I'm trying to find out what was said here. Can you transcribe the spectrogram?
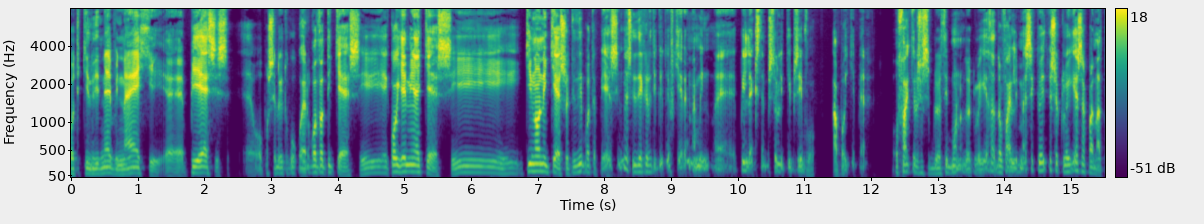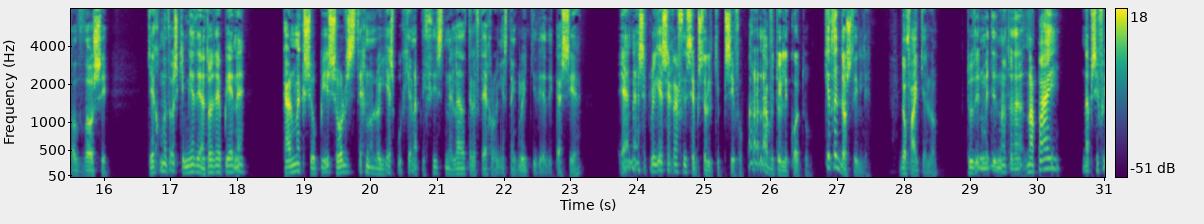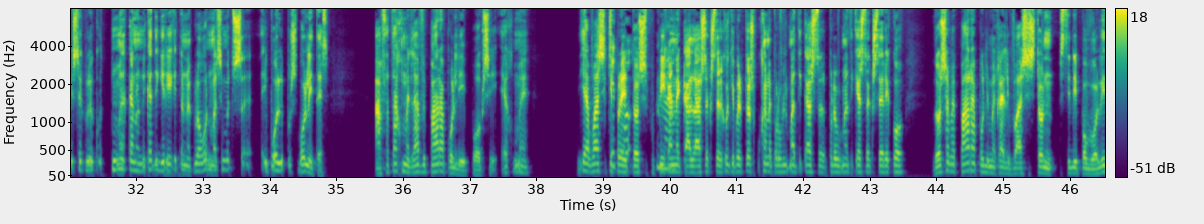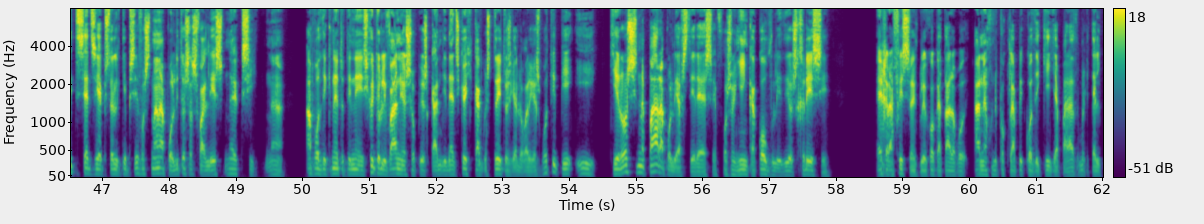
ότι κινδυνεύει να έχει ε, πιέσεις, ε, όπως λέει το κουκού, εργοδοτικές ή οικογενειακές ή κοινωνικές, οτιδήποτε πιέσεις, είναι στη διακριτική του ευκαιρία να μην ε, επιλέξει την επιστολική ψήφο. Από εκεί πέρα. Ο φάκελος θα συμπληρωθεί μόνο με την εκλογία, θα το βάλει μέσα και ο ίδιος εκλογές θα πάει να το δώσει. Και έχουμε δώσει και μια δυνατότητα που είναι κάνουμε αξιοποίηση όλες τις τεχνολογίες που έχει αναπτυχθεί στην Ελλάδα τα τελευταία χρόνια στην εκλογική διαδικασία. Εάν ένας εκλογές εγγραφεί σε επιστολική ψήφο, παραλάβει το υλικό του και δεν το στείλει το φάκελο, του δίνουμε τη δυνατότητα να πάει να ψηφίσει το εκλογικό τμήμα κανονικά την Κυριακή των εκλογών μαζί με τους ε, υπόλοιπους πολίτες. Αυτά τα έχουμε λάβει πάρα πολύ υπόψη. Έχουμε διαβάσει και, και περιπτώσεις που πήγανε ναι. καλά στο εξωτερικό και περιπτώσεις που είχαν προβληματικές στο εξωτερικό. Δώσαμε πάρα πολύ μεγάλη βάση στον, στην υποβολή της έτσι επιστολική ψήφος να είναι απολύτως ασφαλής, να, να αποδεικνύεται ότι είναι ισχύει το Λιβάνιος ο οποίος κάνει την έτσι και όχι κάποιος τρίτος για λογαριασμό. Ότι οι κυρώσεις είναι πάρα πολύ αυστηρές εφόσον γίνει κακόβουλη ιδίως χρήση εγγραφή στον εκλογικό κατάλογο, αν έχουν υποκλαπεί κωδική για παράδειγμα κτλ.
